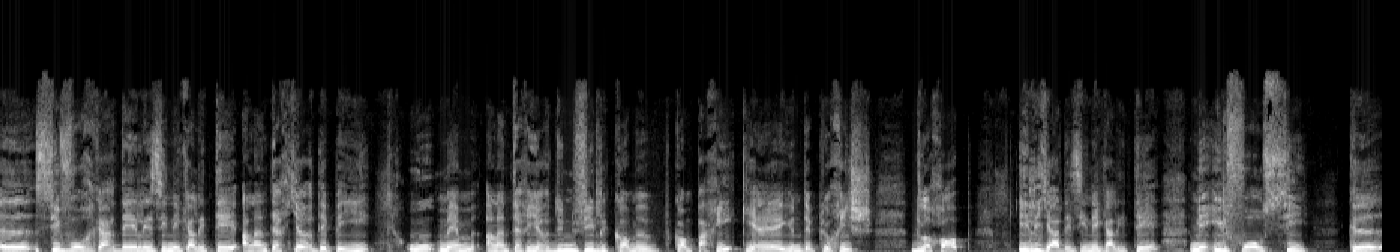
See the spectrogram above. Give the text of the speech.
Euh, si vous regardez les inégalités à l'intérieur des pays ou même à l'intérieur d'une ville comme, comme Paris, qui est une des plus riches de l'Europe, il y a des inégalités, mais il faut aussi que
